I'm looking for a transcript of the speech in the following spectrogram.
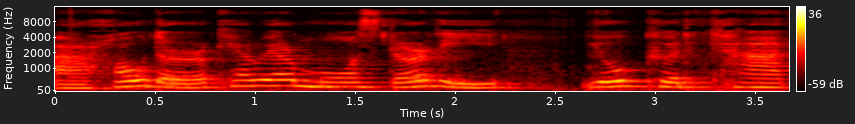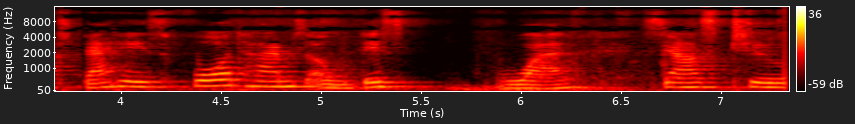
uh, holder carrier more sturdy, you could cut that is four times of this one just to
